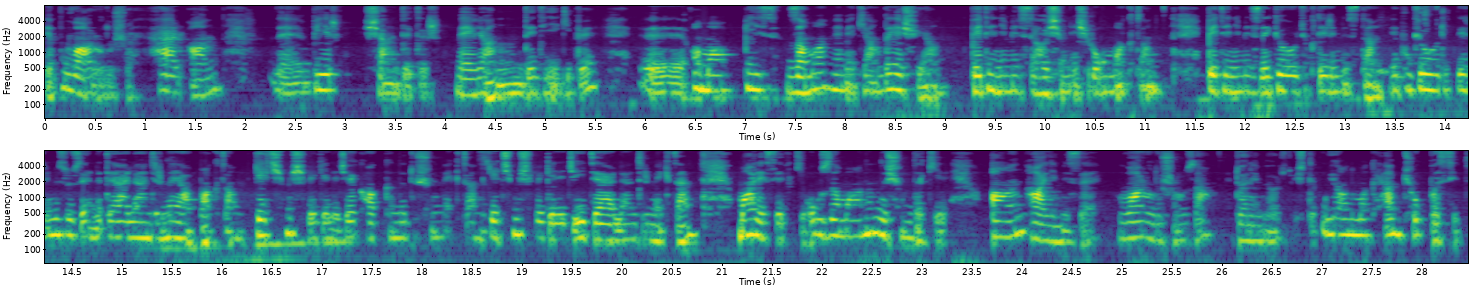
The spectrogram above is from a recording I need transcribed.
ve bu varoluşu her an e, bir şendedir Mevlana'nın dediği gibi. E, ama biz zaman ve mekanda yaşayan, bedenimizde haşır neşir olmaktan, bedenimizde gördüklerimizden ve bu gördüklerimiz üzerine değerlendirme yapmaktan, geçmiş ve gelecek hakkında düşünmekten, geçmiş ve geleceği değerlendirmekten maalesef ki o zamanın dışındaki an halimize, varoluşumuza dönemiyoruz. İşte uyanmak hem çok basit,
